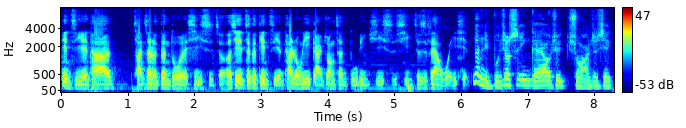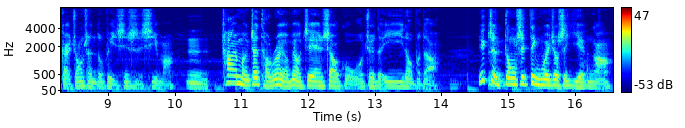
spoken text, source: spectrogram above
电子烟它。产生了更多的吸食者，而且这个电子烟它容易改装成毒品吸食器，这是非常危险。那你不就是应该要去抓这些改装成毒品吸食器吗？嗯，他们在讨论有没有戒烟效果，我觉得意义都不大。因为这东西定位就是烟啊，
